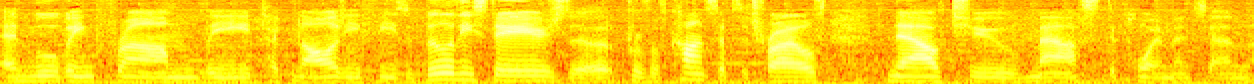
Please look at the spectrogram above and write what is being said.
and moving from the technology feasibility stage, the proof of concepts, the trials, now to mass deployments and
